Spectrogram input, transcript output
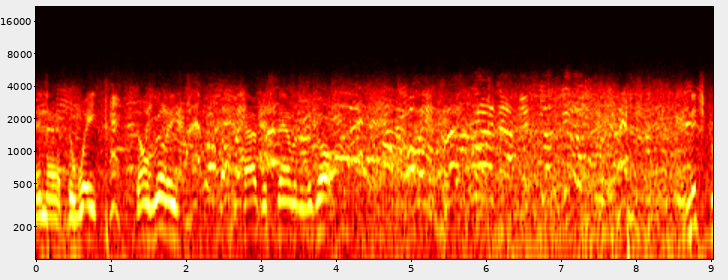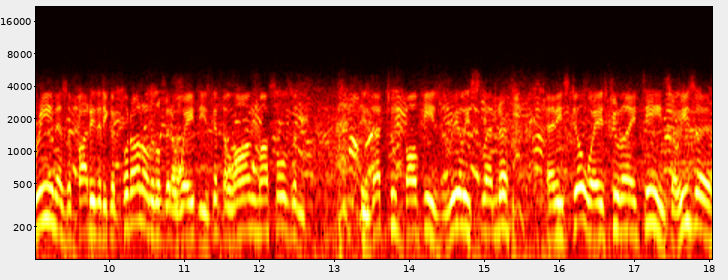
and the, the weight, don't really have the stamina to go. Mitch Green has a body that he could put on a little bit of weight. He's got the long muscles and he's not too bulky. He's really slender, and he still weighs 219. So he's a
